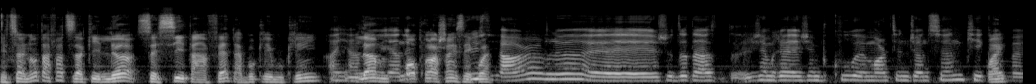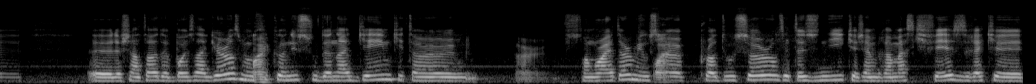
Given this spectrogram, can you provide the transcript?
Y a-tu un autre affaire? Tu dis, OK, là, ceci est en fait, la boucle est bouclée. Ah, y en Là, il y en a mon prochain, c'est quoi? plusieurs, là. Euh, je veux dire, dans- j'aimerais, j'aime beaucoup euh, Martin Johnson, qui est comme euh, euh, le chanteur de Boys Like Girls, mais aussi Ouais. connu sous The Night Game, qui est un, un songwriter, mais aussi Ouais. un producer aux États-Unis, que j'aime vraiment ce qu'il fait. Je dirais que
